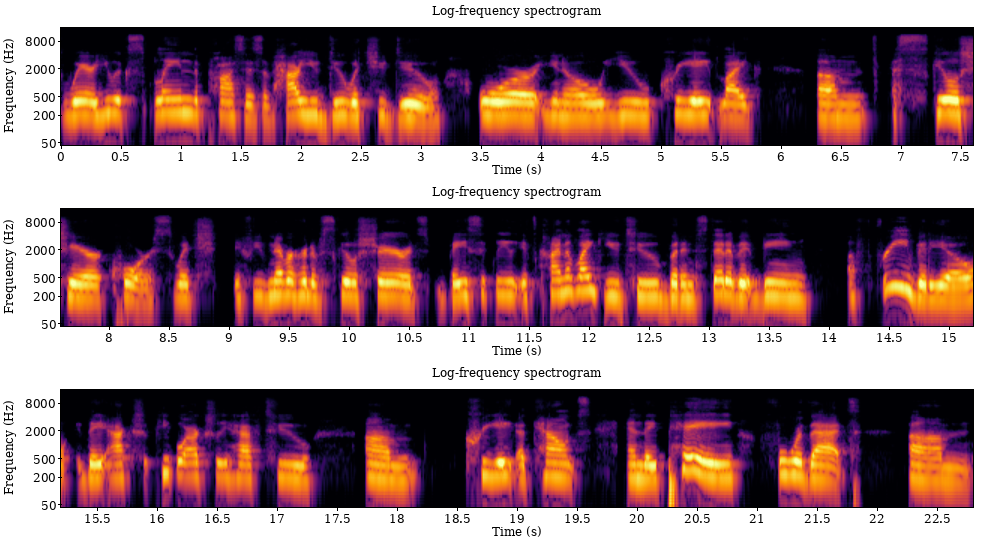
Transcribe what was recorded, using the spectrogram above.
where you explain the process of how you do what you do or you know you create like um, a skillshare course which if you've never heard of skillshare it's basically it's kind of like youtube but instead of it being a free video they actually people actually have to um, create accounts and they pay for that um,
